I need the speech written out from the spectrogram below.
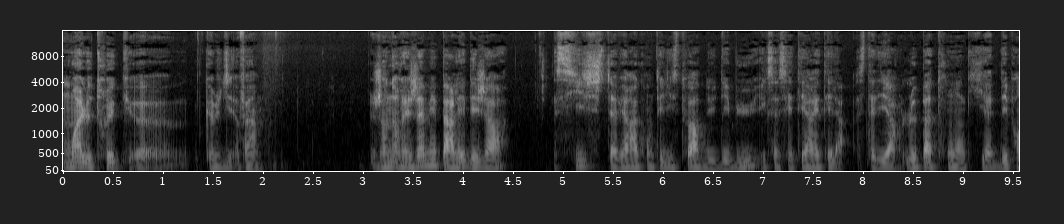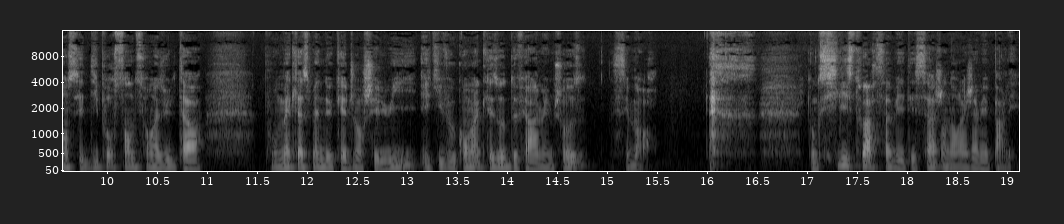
moi, le truc, euh, comme je dis, enfin, j'en aurais jamais parlé déjà si je t'avais raconté l'histoire du début et que ça s'était arrêté là. C'est-à-dire le patron qui a dépensé 10% de son résultat pour mettre la semaine de 4 jours chez lui et qui veut convaincre les autres de faire la même chose, c'est mort. Donc si l'histoire, ça avait été ça, j'en aurais jamais parlé.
